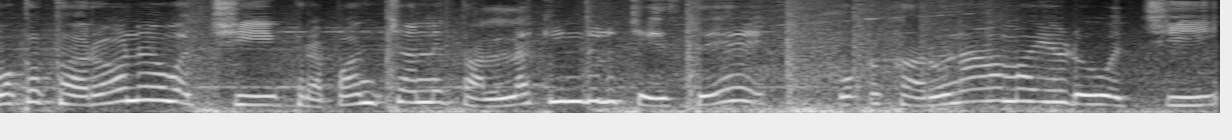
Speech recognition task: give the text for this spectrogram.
ఒక కరోనా వచ్చి ప్రపంచాన్ని తల్లకిందులు చేస్తే ఒక కరుణామయుడు వచ్చి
